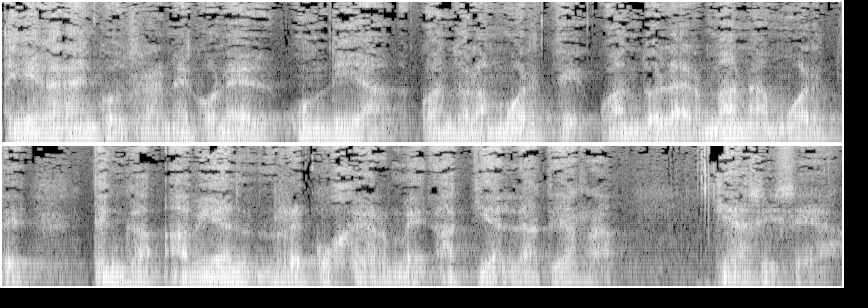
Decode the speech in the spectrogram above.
a llegar a encontrarme con Él un día cuando la muerte, cuando la hermana muerte tenga a bien recogerme aquí en la tierra. Que así sea.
